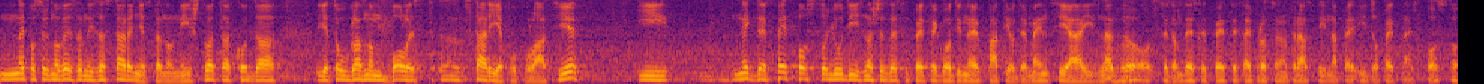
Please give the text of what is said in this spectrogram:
neposredno vezano i za staranje stanovništva, tako da je to uglavnom bolest e, starije populacije i negde 5% ljudi iznad 65. godine pati od demencija, iznad uh -huh. 75. taj procenat rasti i, na, i do 15%.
